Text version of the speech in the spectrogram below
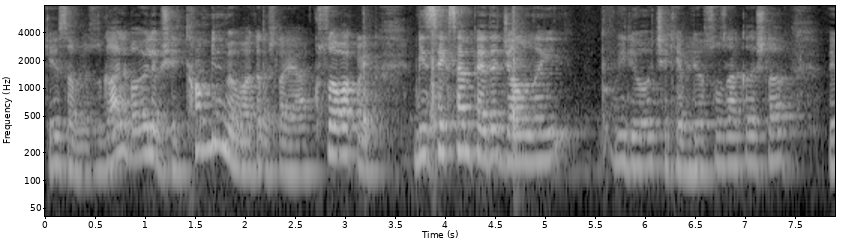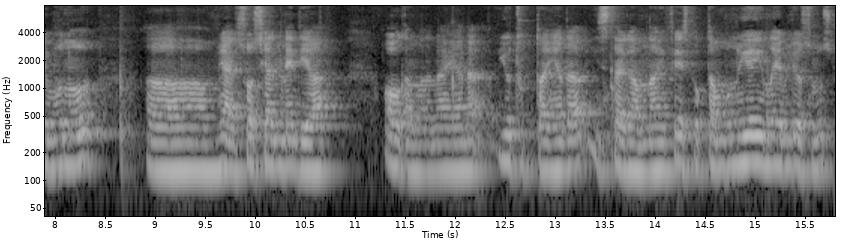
geri sarıyorsunuz. Galiba öyle bir şey. Tam bilmiyorum arkadaşlar ya. Kusura bakmayın. 1080p'de canlı video çekebiliyorsunuz arkadaşlar ve bunu eee, yani sosyal medya organlarına yani YouTube'dan ya da Instagram'dan, Facebook'tan bunu yayınlayabiliyorsunuz.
